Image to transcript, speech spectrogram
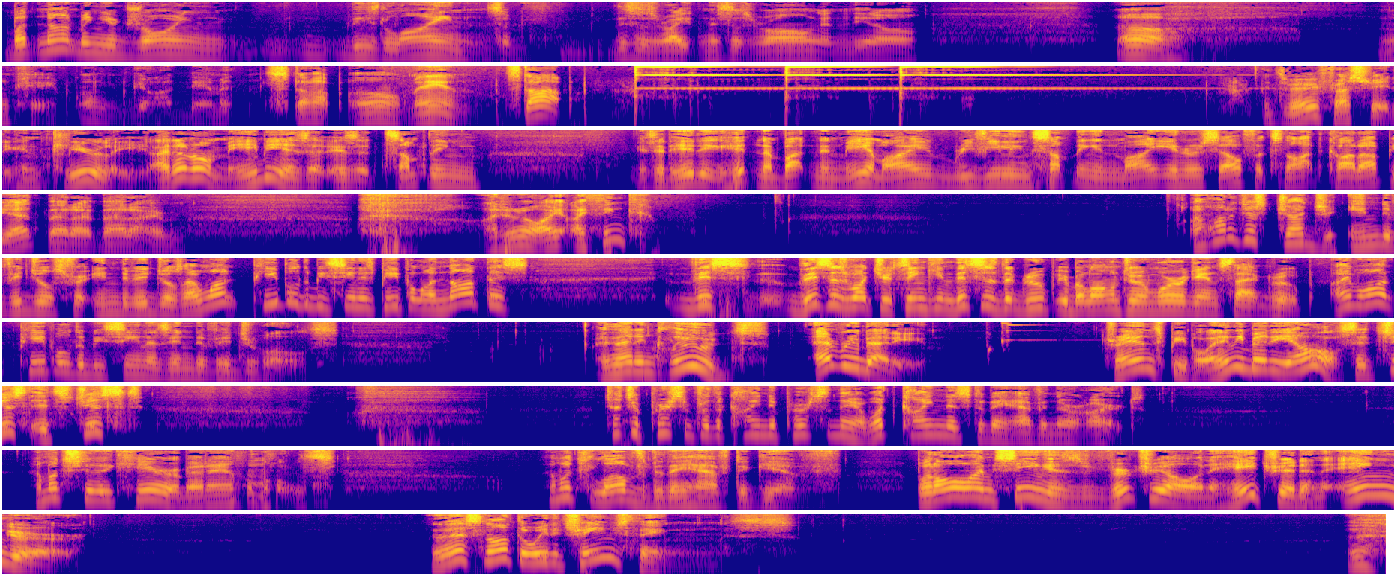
but not when you're drawing these lines of this is right and this is wrong and you know. Oh. Okay. Oh god damn it. Stop. Oh man. Stop. It's very frustrating and clearly i don't know maybe is it is it something is it hitting hitting a button in me? Am i revealing something in my inner self that's not caught up yet that I, that i'm I don't know. I, I think I want to just judge individuals for individuals. I want people to be seen as people and not this this this is what you're thinking, this is the group you belong to and we're against that group. I want people to be seen as individuals. And that includes everybody. Trans people, anybody else. It's just it's just Judge a person for the kind of person they are. What kindness do they have in their heart? How much do they care about animals? How much love do they have to give? But all I'm seeing is vitriol and hatred and anger. And that's not the way to change things. Ugh.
